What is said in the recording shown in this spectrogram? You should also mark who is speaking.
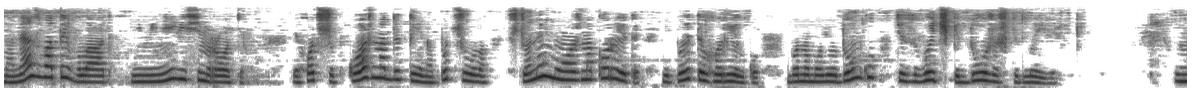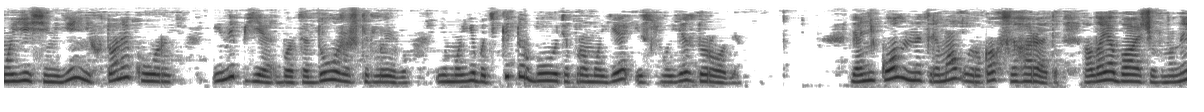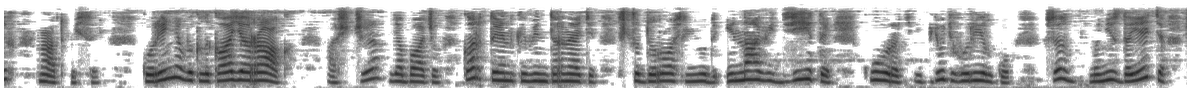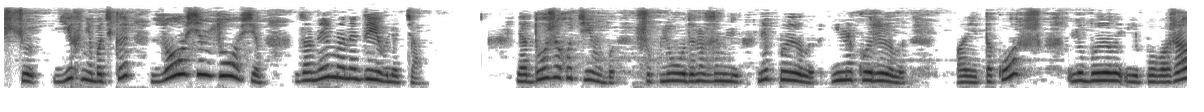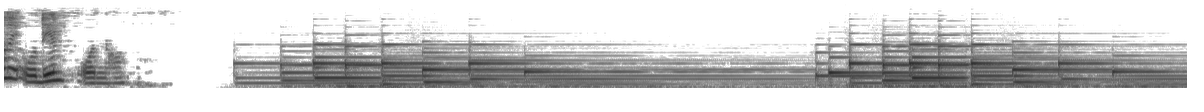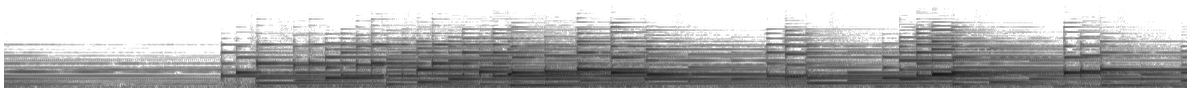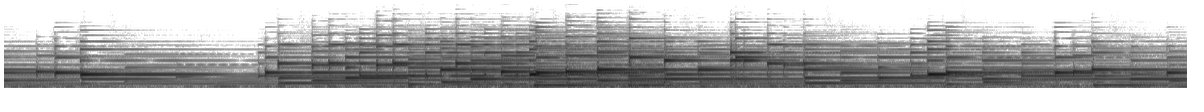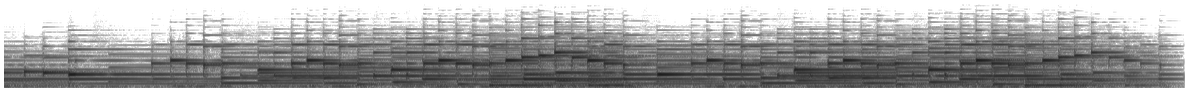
Speaker 1: Мене звати Влад, і мені вісім років. Я хочу, щоб кожна дитина почула, що не можна корити і пити горілку, бо, на мою думку, ці звички дуже шкідливі. У моїй сім'ї ніхто не курить і не п'є, бо це дуже шкідливо, і мої батьки турбуються про моє і своє здоров'я. Я ніколи не тримав у руках сигарети, але я бачив на них надписи. Куріння викликає рак. А ще я бачив картинки в інтернеті, що дорослі люди і навіть діти курять і п'ють горілку. Все мені здається, що їхні батьки зовсім зовсім за ними не дивляться. Я дуже хотів би, щоб люди на землі не пили і не курили, а й також любили і поважали один одного.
